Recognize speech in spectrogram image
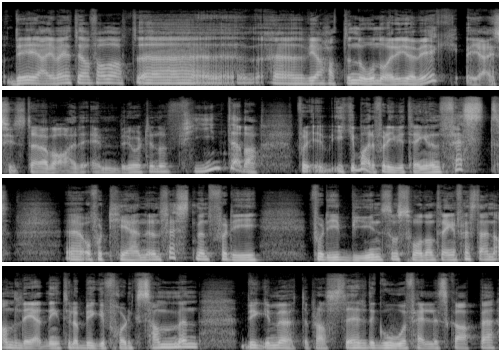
Det jeg vet, iallfall, at uh, uh, vi har hatt det noen år i Gjøvik. Jeg syns det var embryoer til noe fint, jeg, da. For, ikke bare fordi vi trenger en fest, og fortjener en fest, men fordi, fordi byen som sådan trenger fest. Det er en anledning til å bygge folk sammen, bygge møteplasser, det gode fellesskapet.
